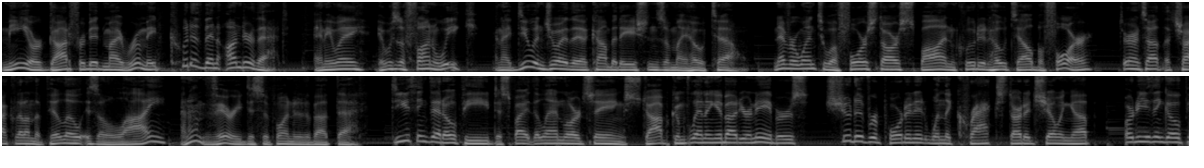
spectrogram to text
me or God forbid my roommate could have been under that. Anyway, it was a fun week, and I do enjoy the accommodations of my hotel. Never went to a four star spa included hotel before, Turns out the chocolate on the pillow is a lie, and I'm very disappointed about that. Do you think that OP, despite the landlord saying, stop complaining about your neighbors, should have reported it when the cracks started showing up? Or do you think OP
